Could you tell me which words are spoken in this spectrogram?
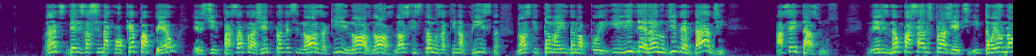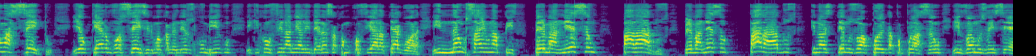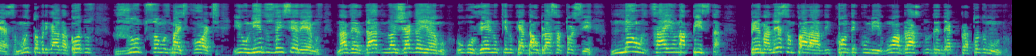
Antes deles assinar qualquer papel, eles tinham que passar para a gente para ver se nós aqui, nós, nós, nós que estamos aqui na pista, nós que estamos aí dando apoio e liderando de verdade, aceitássemos. Eles não passaram isso para a gente, então eu não aceito. E eu quero vocês, irmãos caminhoneiros, comigo e que confiem na minha liderança como confiaram até agora. E não saiam na pista, permaneçam parados, permaneçam parados que nós temos o apoio da população e vamos vencer essa. Muito obrigado a todos. Juntos somos mais fortes e unidos venceremos. Na verdade, nós já ganhamos. O governo que não quer dar o braço a torcer. Não saiam na pista. Permaneçam parados e contem comigo. Um abraço do Dedeco para todo mundo.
